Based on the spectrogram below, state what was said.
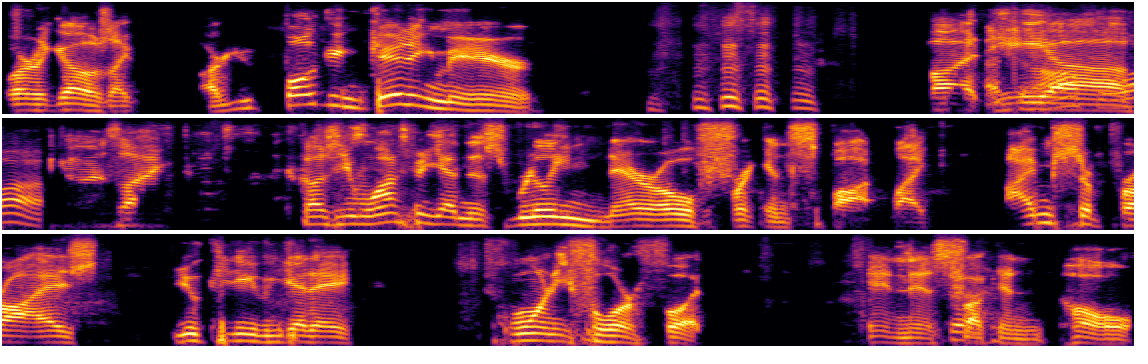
where to go. It's like, are you fucking kidding me here? But That's he, uh, awful was like, because he wants me to get in this really narrow freaking spot. Like, I'm surprised you can even get a 24 foot in this Yeah. fucking hole.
